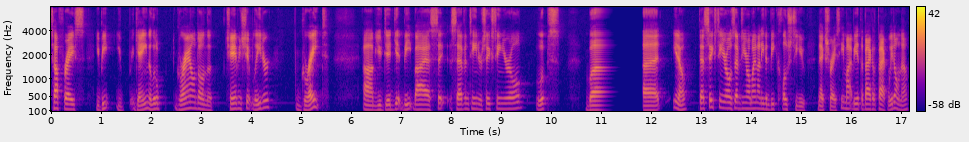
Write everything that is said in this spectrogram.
tough race. You beat, you gained a little ground on the championship leader. Great. Um, you did get beat by a 17 or 16 year old. Whoops. But, you know, that 16 year old, 17 year old might not even be close to you next race. He might be at the back of the pack. We don't know.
